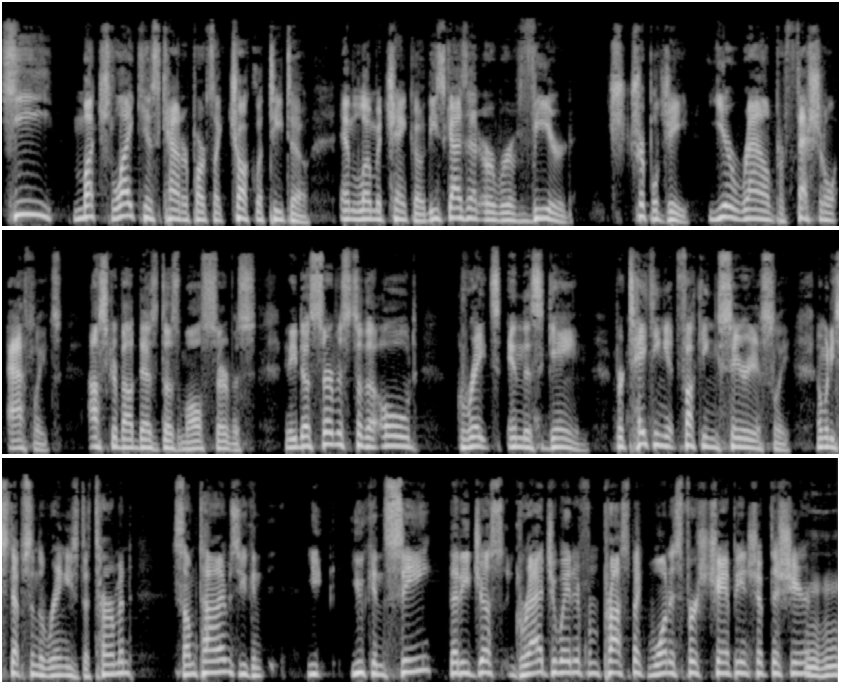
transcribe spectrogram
he, much like his counterparts like Chocolatito and Lomachenko, these guys that are revered, Triple G, year round professional athletes, Oscar Valdez does them all service. And he does service to the old greats in this game for taking it fucking seriously. And when he steps in the ring, he's determined. Sometimes you can you you can see that he just graduated from prospect, won his first championship this year, mm-hmm.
